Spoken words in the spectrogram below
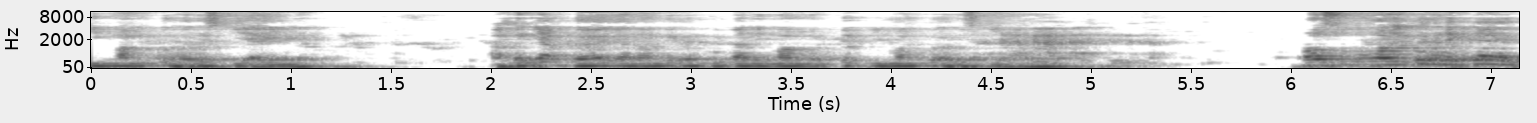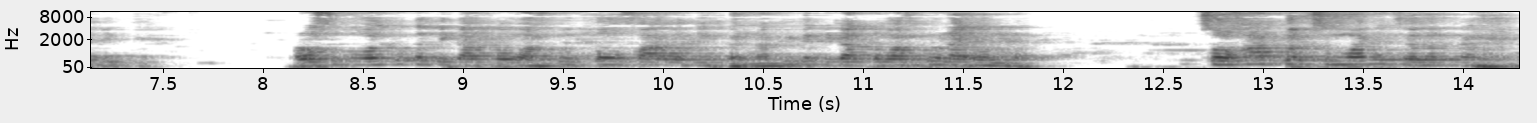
imam itu harus kiainya. Akhirnya bahaya nanti rebutan imam masjid, imam itu harus kiai. Rasulullah itu uniknya ya. Rasulullah itu ketika tawaf itu tawaf Nabi ketika tawaf itu naik onta. Sahabat semuanya jalan kaki.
